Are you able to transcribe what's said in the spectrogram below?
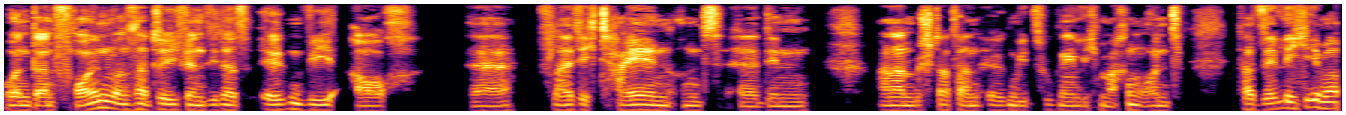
Und dann freuen wir uns natürlich, wenn Sie das irgendwie auch äh, fleißig teilen und äh, den anderen Bestattern irgendwie zugänglich machen und tatsächlich immer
